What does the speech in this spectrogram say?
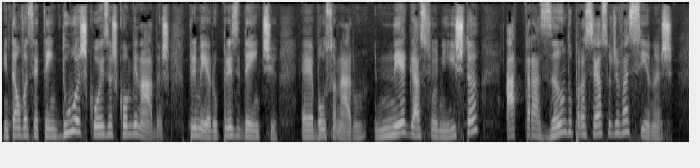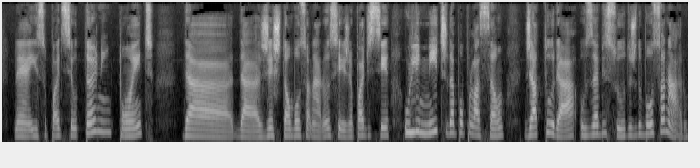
Então você tem duas coisas combinadas. Primeiro, o presidente eh, Bolsonaro negacionista atrasando o processo de vacinas. Né? Isso pode ser o turning point da, da gestão Bolsonaro, ou seja, pode ser o limite da população de aturar os absurdos do Bolsonaro.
